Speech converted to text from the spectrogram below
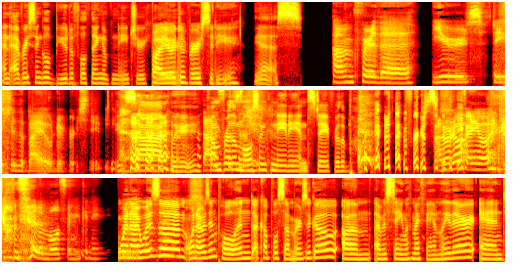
and every single beautiful thing of nature here. biodiversity. Yes, Come for the beers, stay for the biodiversity. exactly. Come for the the Molson Canadian, stay for the biodiversity. I don't know if anyone comes for the Molson Canadian. When I was um when I was in Poland a couple summers ago, um I was staying with my family there and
